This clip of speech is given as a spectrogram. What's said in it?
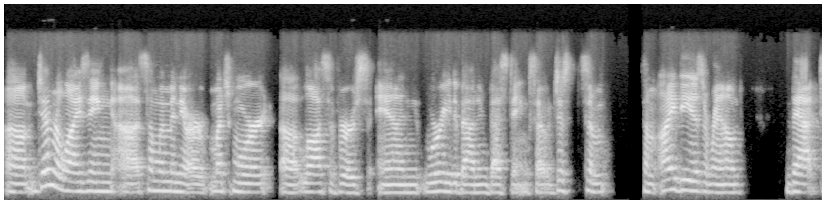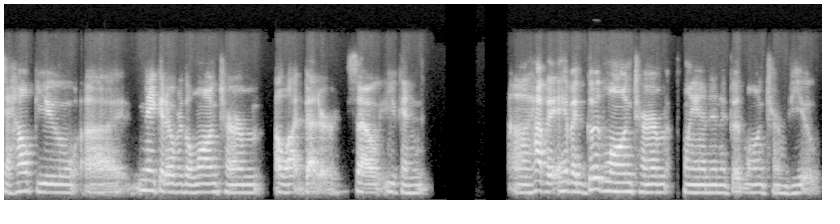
um, generalizing, uh, some women are much more uh, loss averse and worried about investing. So, just some some ideas around that to help you uh, make it over the long term a lot better. So you can uh, have a have a good long term plan and a good long term view.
